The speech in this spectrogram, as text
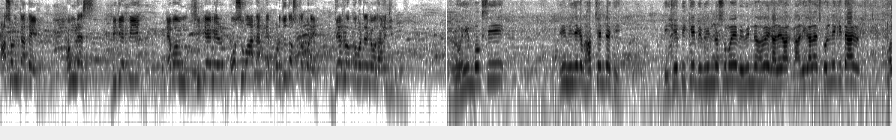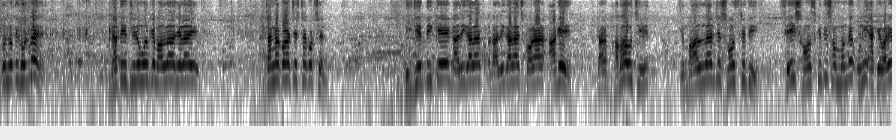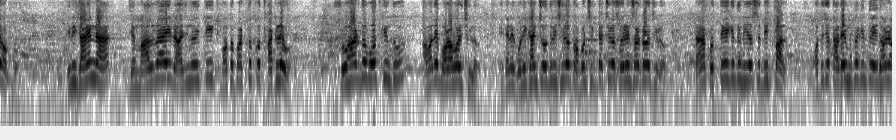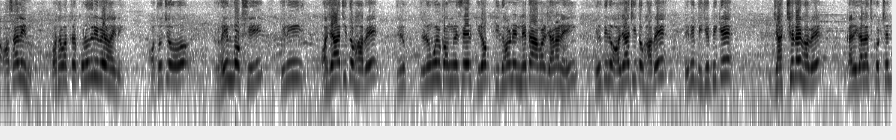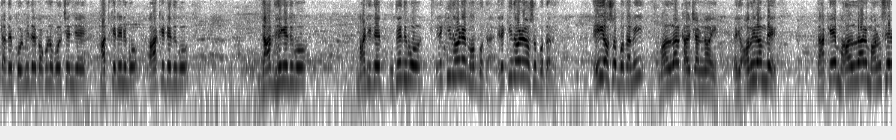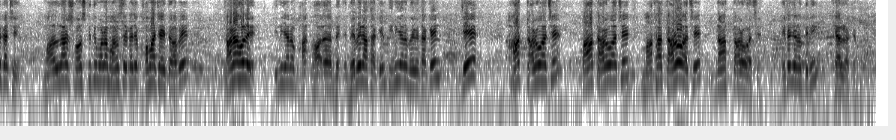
আসনটাতে কংগ্রেস বিজেপি এবং সিপিএমের অশুভ আদাতকে পর্যদস্ত করে দেড় লক্ষ ভোটের ব্যবধানে জিতব। রহিম বক্সি, তিনি নিজেকে ভাবছেনটা কি? বিজেপিকে বিভিন্ন সময়ে বিভিন্নভাবে গালি গালিগালাজ করলে কি তার পদোন্নতি ঘটবে? না তিনি তৃণমূলকে মালদা জেলায় চাঙ্গা করার চেষ্টা করছেন? বিজেপিকে গালিগালা গালিগালাজ করার আগে তার ভাবা উচিত যে মালদার যে সংস্কৃতি, সেই সংস্কৃতি সম্বন্ধে উনি একেবারেই অজ্ঞ। তিনি জানেন না যে মালদায় রাজনৈতিক মতপার্থক্য থাকলেও সৌহার্দ্য বোধ কিন্তু আমাদের বরাবর ছিল। এখানে গনি খান চৌধুরী ছিল, তপন সিকদার ছিল, শৈলেন সরকারও ছিল। তারা প্রত্যেকে কিন্তু নিজস্ব দিকপাল। অথচ তাদের মুখে কিন্তু এই ধরনের অশালীন কথাবার্তা কোনোদিনই বের হয়নি। অথচ রহিম বক্সি, তিনি অযাচিতভাবে তৃণমূল কংগ্রেসের কীরকম কী ধরনের নেতা আমার জানা নেই, কিন্তু তিনি অযাচিতভাবে তিনি বিজেপিকে যাচ্ছেতাইভাবে গালিগালাজ করছেন। তাদের কর্মীদের কখনো বলছেন যে হাত কেটে নেব, পা কেটে দেব, দাঁত ভেঙে দেব, মাটিতে পুঁতে দেব। এটা কি ধরনের ভব্যতা? এটা কি ধরনের অসভ্যতামি এই অসভ্যতামি মালদার কালচার নয় যে অবিলম্বে তাকে মালদার মানুষের কাছে মালদার সংস্কৃতি মনা মানুষের কাছে ক্ষমা চাইতে হবে। তা না হলে তিনি যেন ভেবে না থাকেন, তিনি যেন ভেবে থাকেন যে হাত তারও আছে, পা তারও আছে, মাথা তারও আছে, দাঁত তারও আছে। এটা যেন তিনি খেয়াল রাখেন।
